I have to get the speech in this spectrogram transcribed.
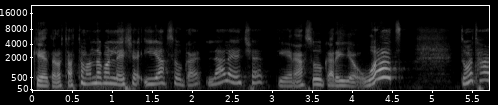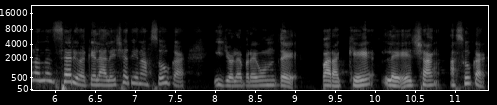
que te lo estás tomando con leche y azúcar, la leche tiene azúcar. Y yo, ¿what? ¿Tú me estás hablando en serio de que la leche tiene azúcar? Y yo le pregunté, ¿para qué le echan azúcar?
